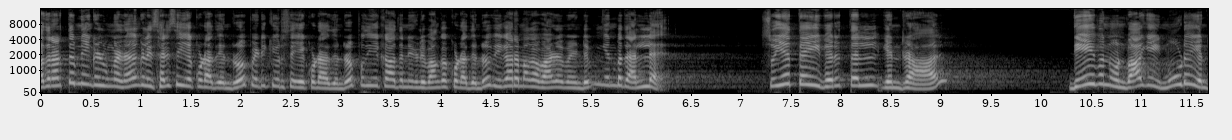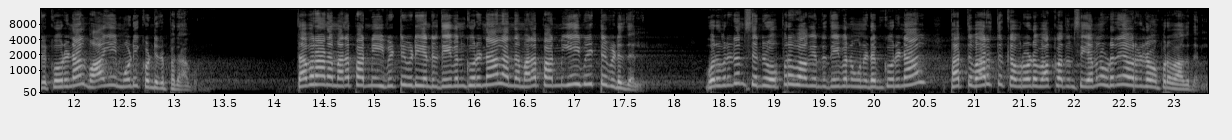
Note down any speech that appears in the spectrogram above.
அதன் அர்த்தம் நீங்கள் உங்கள் நகங்களை சரி செய்யக்கூடாது என்றோ பெடிக்யூர் செய்யக்கூடாது என்றோ புதிய காதணிகளை வாங்கக்கூடாது என்றோ விகாரமாக வாழ வேண்டும் என்பது அல்ல. சுயத்தை வெறுத்தல் என்றால் தேவன் உன் வாயை மூடு என்று கூறினால் வாயை மூடிக்கொண்டிருப்பதாகும். தவறான மனப்பான்மையை விட்டுவிடு என்று தேவன் கூறினால் அந்த மனப்பான்மையை விட்டு விடுதல் ஒருவரிடம் சென்று ஒப்புரவாக என்று தேவன் உன்னிடம் கூறினால் பத்து வாரத்திற்கு அவரோடு வாக்குவாதம் செய்யாமல் உடனே அவர்களிடம் ஒப்புரவாகுதல்.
